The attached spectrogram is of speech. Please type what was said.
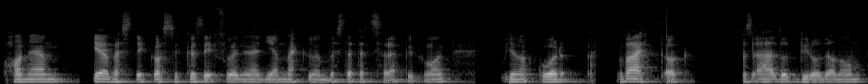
hanem élvezték azt, hogy középföldén egy ilyen megkülönböztetett szerepük van, ugyanakkor vágytak az áldott birodalom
